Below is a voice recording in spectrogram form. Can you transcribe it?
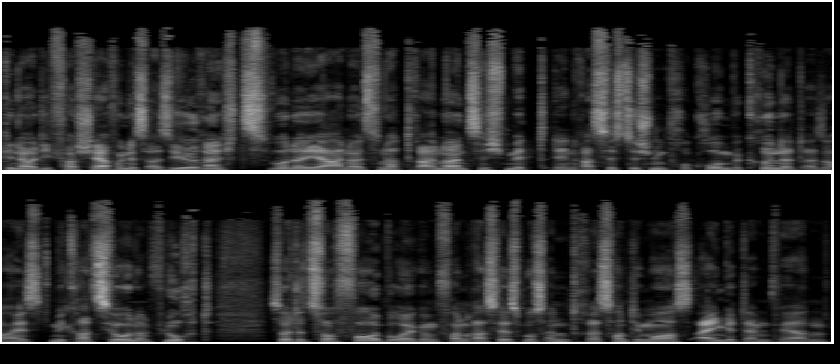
genau die Verschärfung des Asylrechts wurde ja 1993 mit den rassistischen Progromen begründet, also heißt Migration und Flucht sollte zur Vorbeugung von Rassismus und Ressentiments eingedämmt werden.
